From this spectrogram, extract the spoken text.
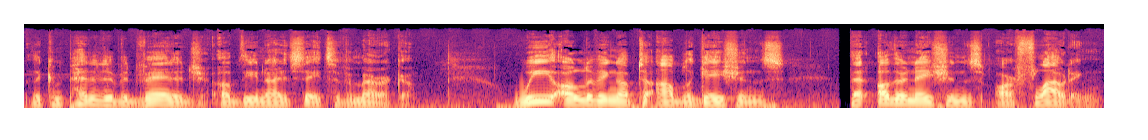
the competitive advantage of the United States of America. We are living up to obligations that other nations are flouting.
